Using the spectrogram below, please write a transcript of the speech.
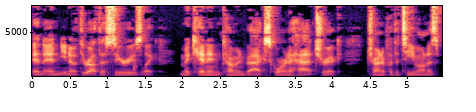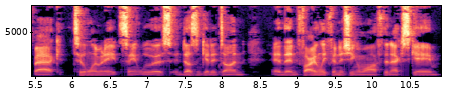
and and you know throughout the series like mackinnon coming back scoring a hat trick trying to put the team on his back to eliminate st louis and doesn't get it done and then finally finishing him off the next game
